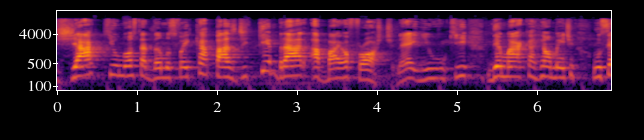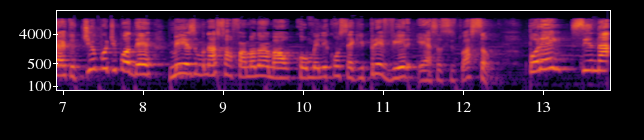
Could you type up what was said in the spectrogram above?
já que o Nostradamus foi capaz de quebrar a Bifrost, né? E o que demarca realmente um certo tipo de poder, mesmo na sua forma normal, como ele consegue prever essa situação. Porém, se na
